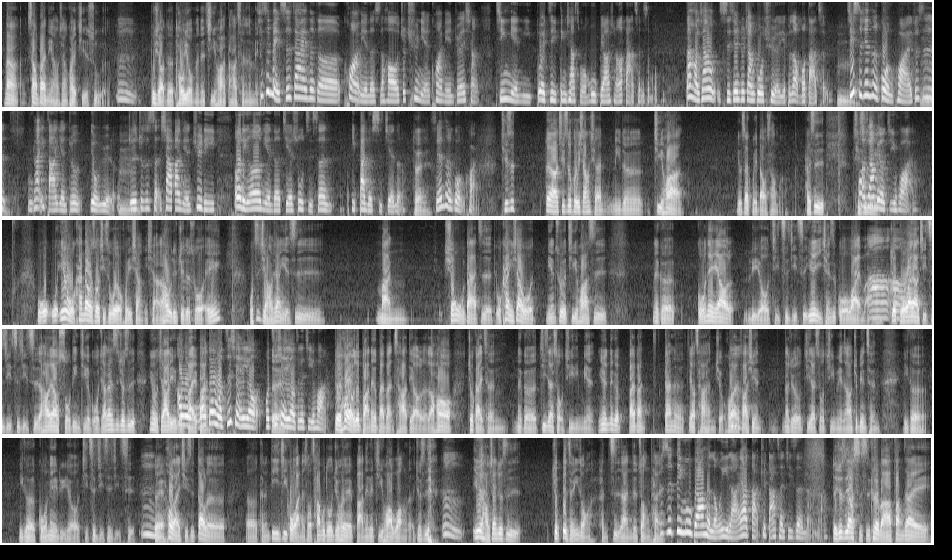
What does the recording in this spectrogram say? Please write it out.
那上半年好像快结束了，嗯，不晓得偷友们的计划达成了没？其实每次在那个跨年的时候，就去年跨年，你就会想，今年你对自己定下什么目标，想要达成什么。但好像时间就这样过去了，也不知道有没有达成。嗯其实时间真的过很快，就是、你看一眨眼就六月了，嗯就是就是下下半年距离二零二二年的结束只剩一半的时间了，对，时间真的过很快。其实，对啊，其实回想起来，你的计划有在轨道上吗？还是其实好像没有计划、欸，我我因为我看到的时候，其实我有回想一下，然后我就觉得说，嗯诶，我自己好像也是蛮胸无大志的。我看一下我年初的计划是那个国内要旅游几次几次，因为以前是国外嘛，啊就国外要几次几次几次，然后要锁定几个国家，但是就是因为我家里有哦，个白板，我我对我之前也有，我之前也有这个计划，对，后来我就把那个白板擦掉了，然后就改成那个记在手机里面，因为那个白板干了要擦很久，后来发现那就记在手机里面，然后就变成一个一个国内旅游几次几次几次，嗯，对，后来其实到了呃可能第一季过完的时候，差不多就会把那个计划忘了，就是嗯，因为好像就是就变成一种很自然的状态就，是定目标很容易啦，要达去达成其实很难啦。对，就是要时时刻把它放在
